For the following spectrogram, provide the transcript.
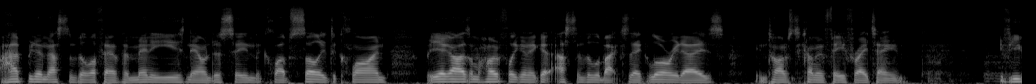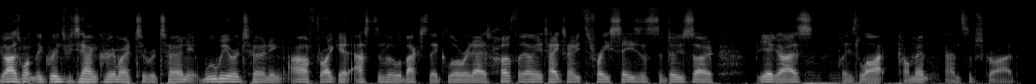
I have been an Aston Villa fan for many years now and just seen the club slowly decline. But yeah guys, I'm hopefully going to get Aston Villa back to their glory days in times to come in FIFA 18. If you guys want the Grimsby Town career mode to return, it will be returning after I get Aston Villa back to their glory days. Hopefully, it only takes maybe three seasons to do so. But yeah, guys, please like, comment, and subscribe.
